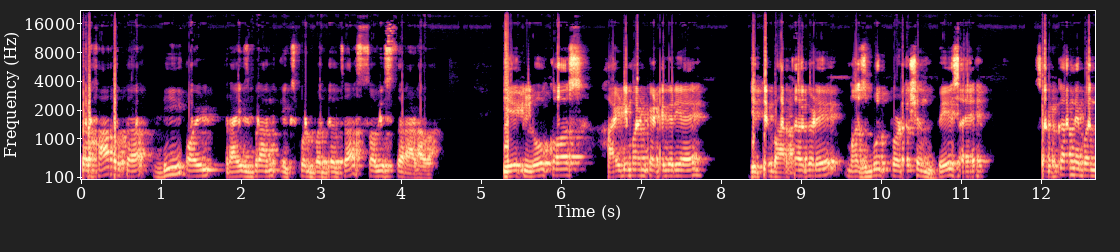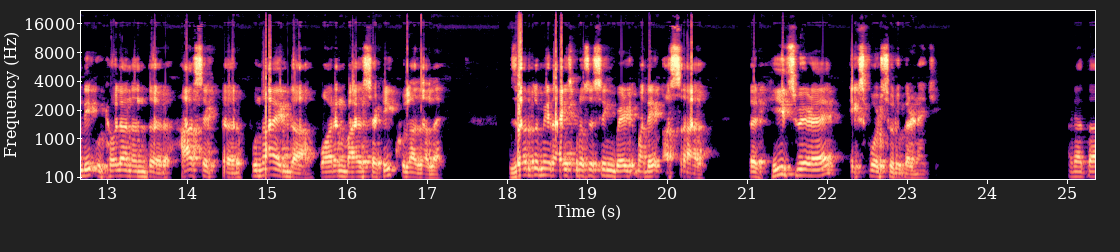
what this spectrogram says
तर हा होता de oil rice bran export बद्दलचा सविस्तर आढावा. ही एक low cost high demand category आहे जिथे भारताकडे मजबूत प्रोडक्शन बेस आहे. सरकारने बंदी उठवल्यानंतर हा सेक्टर पुन्हा एकदा फॉरेन बायर्ससाठी खुला झालाय. जर तुम्ही राईस प्रोसेसिंग बेल्टमध्ये असाल तर हीच वेळ आहे एक्सपोर्ट सुरू करण्याची. आणि आता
